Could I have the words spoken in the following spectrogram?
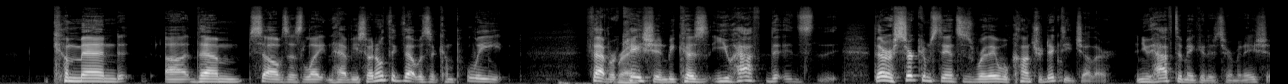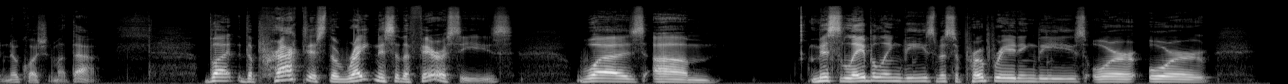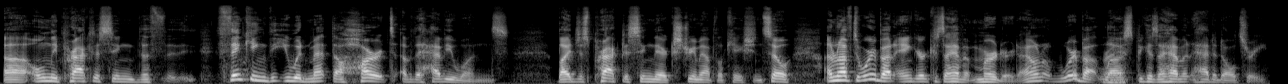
commend uh, themselves as light and heavy. So I don't think that was a complete fabrication because you have it's, there are circumstances where they will contradict each other and you have to make a determination no question about that. But the practice the rightness of the pharisees was um, mislabeling these misappropriating these or or uh, only practicing the th- thinking that you would met the heart of the heavy ones by just practicing their extreme application. So I don't have to worry about anger because I haven't murdered. I don't worry about lust because I haven't had adultery.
